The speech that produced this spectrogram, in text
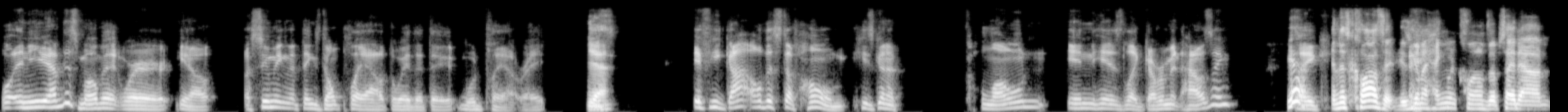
Well, and you have this moment where, you know, assuming that things don't play out the way that they would play out, right? Yeah. If he got all this stuff home, he's gonna clone in his like government housing. Yeah. Like in this closet. He's gonna hang with clones upside down,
